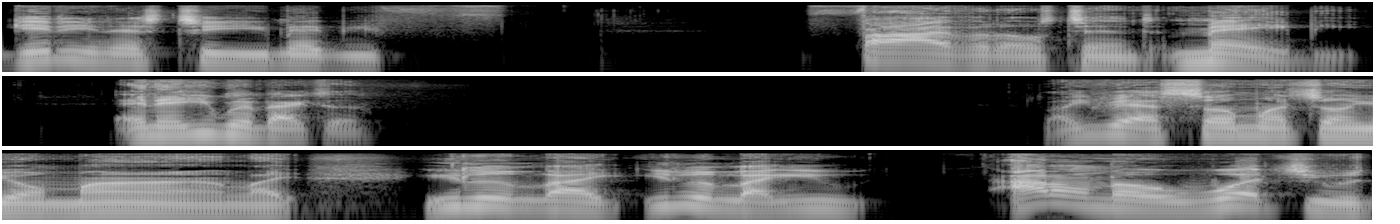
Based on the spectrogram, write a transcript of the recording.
giddiness to you, maybe five of those 10, maybe. And then you went back to like you had so much on your mind. Like you look like you look like you I don't know what you was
